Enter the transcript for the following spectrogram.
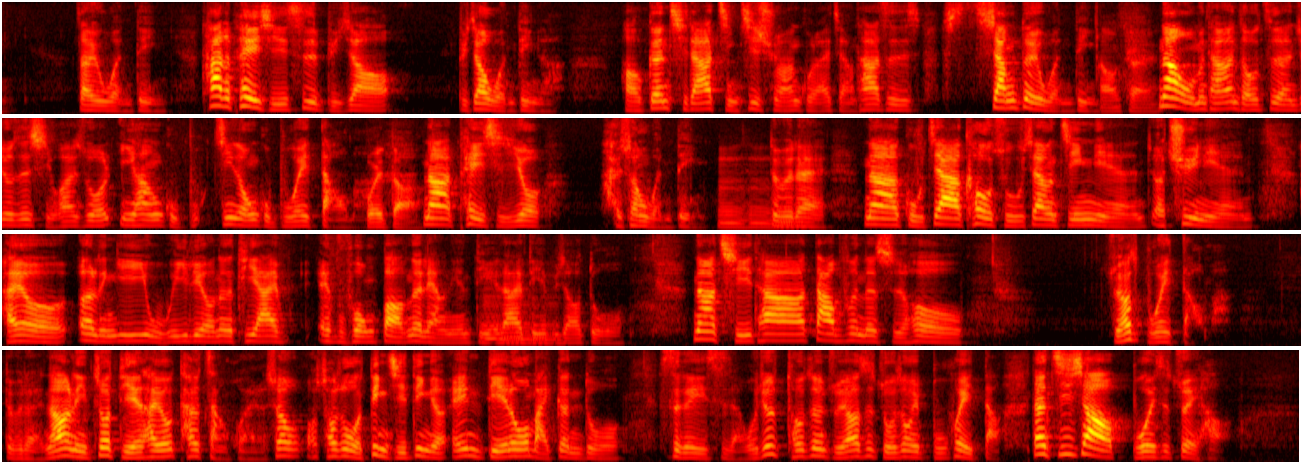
在于稳定，它的配息是比较比较稳定啊。好，跟其他景气循环股来讲，它是相对稳定。OK，那我们台湾投资人就是喜欢说银行股不金融股不会倒嘛，不会倒，那配息又还算稳定，嗯嗯，对不对？那股价扣除像今年呃去年还有二零一五一六那个 TIF 风暴那两年跌，大概跌比较多。嗯、那其他大部分的时候，主要是不会倒嘛，对不对？然后你做跌，它又它又涨回来了。所以他说我定期定额，哎，你跌了我买更多，是这个意思啊。我觉得投资人主要是着重于不会倒，但绩效不会是最好，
